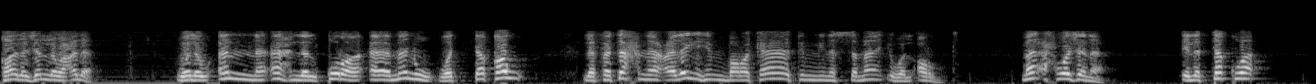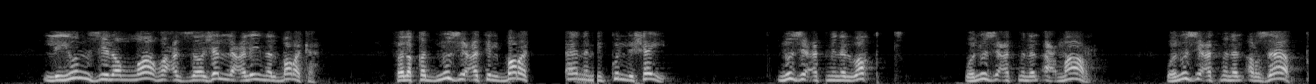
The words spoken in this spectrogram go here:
قال جل وعلا ولو أن أهل القرى آمنوا واتقوا لفتحنا عليهم بركات من السماء والأرض. ما أحوجنا إلى التقوى لينزل الله عز وجل علينا البركة. فلقد نزعت البركة الآن من كل شيء. نزعت من الوقت ونزعت من الأعمار. ونزعت من الأرزاق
